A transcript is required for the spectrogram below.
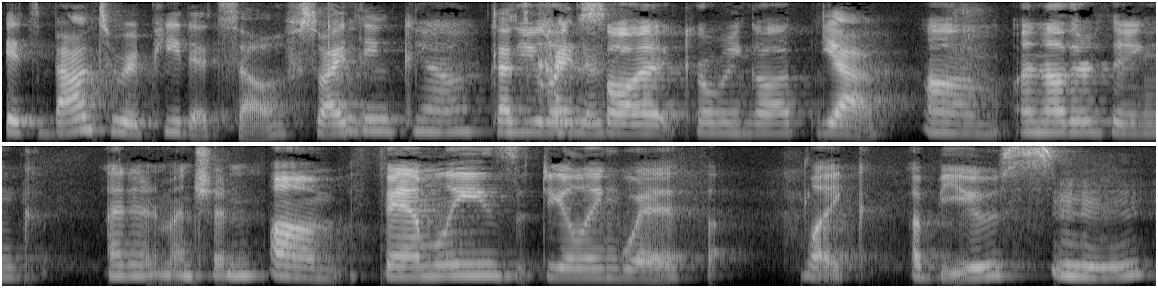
it's bound to repeat itself. So I think yeah, that's you kind like of saw it growing up. yeah. Um, another thing I didn't mention, um, families dealing with like abuse, Mm-hmm.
